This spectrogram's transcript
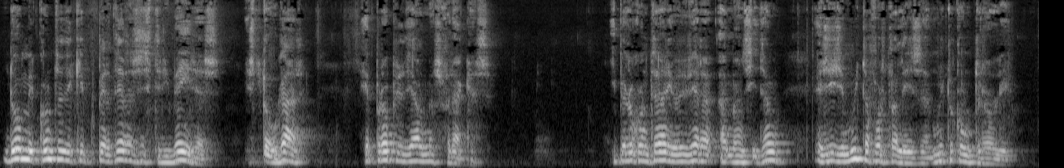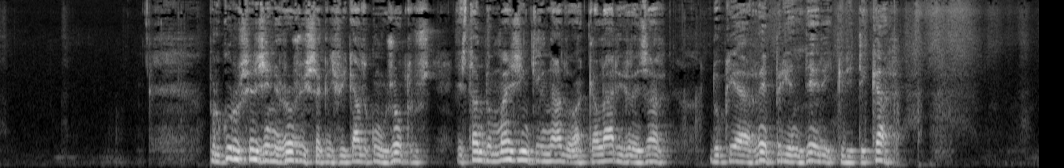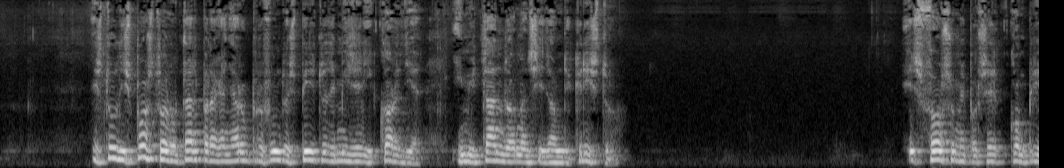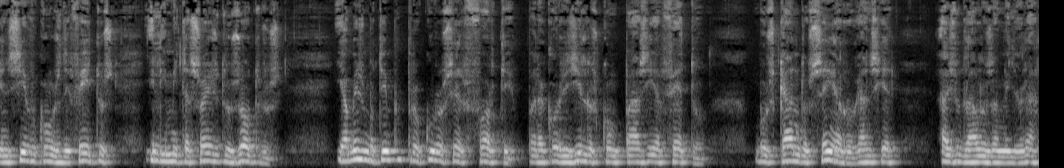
Dou-me conta de que perder as estribeiras, estourar, é próprio de almas fracas. E, pelo contrário, viver a mansidão exige muita fortaleza, muito controle. Procuro ser generoso e sacrificado com os outros, estando mais inclinado a calar e rezar do que a repreender e criticar. Estou disposto a lutar para ganhar um profundo espírito de misericórdia, imitando a mansidão de Cristo. Esforço-me por ser compreensivo com os defeitos e limitações dos outros e, ao mesmo tempo, procuro ser forte para corrigi-los com paz e afeto, buscando, sem arrogância, ajudá-los a melhorar.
